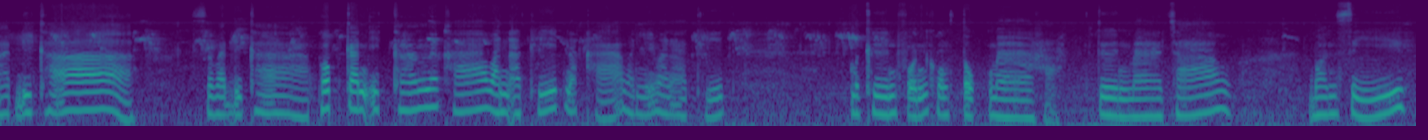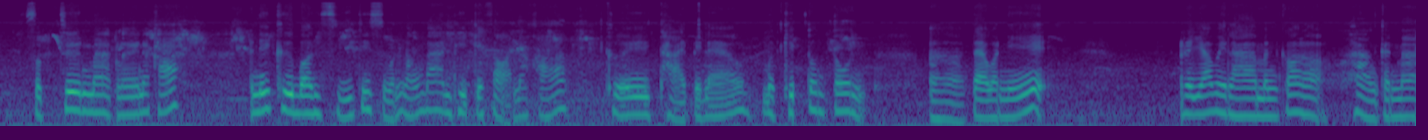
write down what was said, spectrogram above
วัสดีค่ะ สวัสดีค่ะ พบกันอีกครั้งนะคะ วันอาทิตย์นะคะ วันนี้วันอาทิตย์ เมื่อคืนฝนคงตกมาค่ะ ตื่นมาเช้า บอลสีสดชื่นมากเลยนะคะ อันนี้คือบอลสีที่สวนหลังบ้านพี่เกสรนะคะ เคยถ่ายไปแล้วเมื่อคลิปต้นๆแต่วันนี้ระยะเวลามันก็ห่างกันมา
